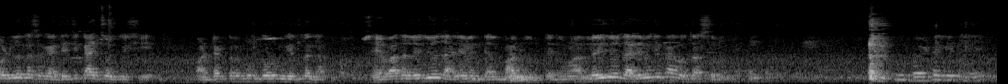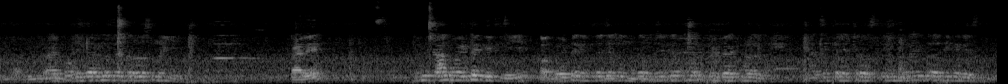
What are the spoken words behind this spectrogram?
पडलं कसं काय? त्याची काय चौकशी आहे? कॉन्ट्रॅक्टर पण करून घेतलं का? साहेब आता लय दिवस झाले म्हणजे त्याला बांधून त्याच्यामुळे लय दिवस झाले म्हणजे काय होत असतं म्हणजे बैठक घेतली. रस नाही काय रे? तुम्ही काल बैठक घेतली. बैठक घेतल्याच्या नंतर जे काही तुम्हाला फीडबॅक मिळाला कलेक्टर असतील किंवा इतर अधिकारी असतील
